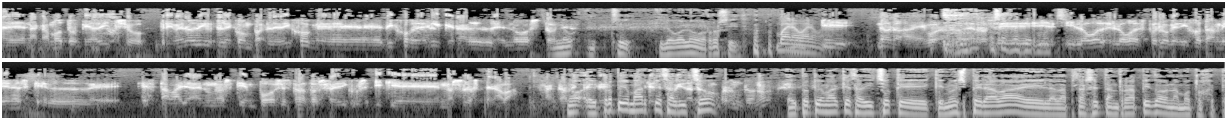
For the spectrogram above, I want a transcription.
eh, Nakamoto, que ha dicho, primero di- le, compa- le dijo que dijo de él que era el, el nuevo Stoner. no- sí, y luego el nuevo Rossi. Bueno, bueno. Y, no, no, eh, bueno, lo de Rossi, y, y luego, luego después lo que dijo también es que él eh, estaba ya en unos tiempos estratosféricos y que no se lo esperaba. francamente, No, el propio que Márquez ha dicho, tan pronto, ¿no? el propio Márquez ha dicho que, que no esperaba el adaptarse tan rápido a una MotoGP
